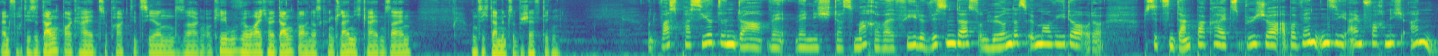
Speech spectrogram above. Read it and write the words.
einfach diese Dankbarkeit zu praktizieren und zu sagen, okay, wofür war ich heute dankbar? Und das können Kleinigkeiten sein und sich damit zu beschäftigen. Und was passiert denn da, wenn, ich das mache? Weil viele wissen das und hören das immer wieder oder besitzen Dankbarkeitsbücher, aber wenden sie einfach nicht an.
